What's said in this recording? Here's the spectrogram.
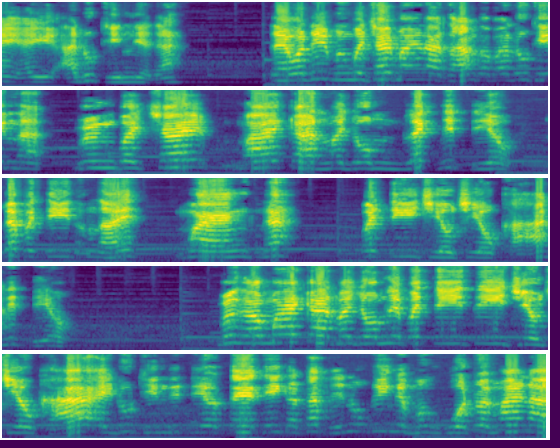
อไอไอไอนุทินเนี่ยนะ แต่วันนี้มึงไปใช้ไม้หน้าสามกับอนุทินนะมึงไปใช้ไม้การมายมเล็กนิดเดียว แล้วไปตีตรงไหนแมงนะไปตีเฉียวเฉียวขานิดเดียวมึงเอาไม้การมายมเนี่ยไปตีตีเฉียวเฉียวขาไอ้อนุทินนิดเดียว แต่ตีกับทักษิณลูกนิ่งเนี่ยมึงหัวดด้วยไม้หน้า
